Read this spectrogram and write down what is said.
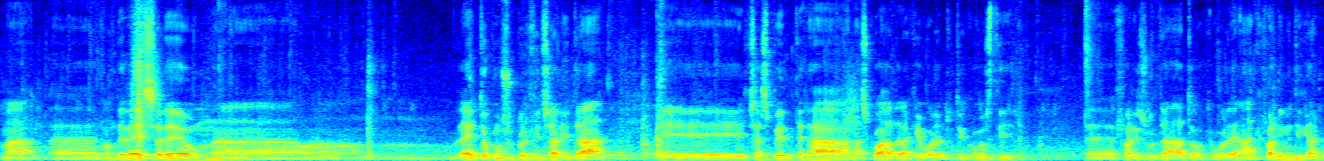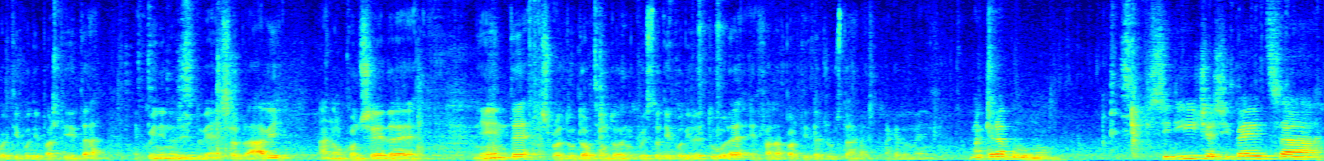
ma eh, non deve essere una, letto con superficialità e ci aspetterà una squadra che vuole a tutti i costi eh, fare risultato, che vuole anche far dimenticare quel tipo di partita e quindi noi dobbiamo essere bravi a non concedere niente, soprattutto appunto in questo tipo di letture e fare la partita giusta anche domenica. Mancherà Bruno si dice, si pensa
